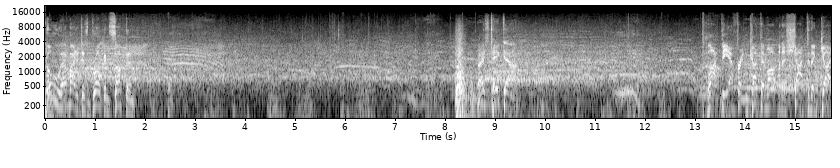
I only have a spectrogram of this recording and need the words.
Oh, that might have just broken something. Nice takedown. blocked the effort and cut them off with a shot to the gut.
